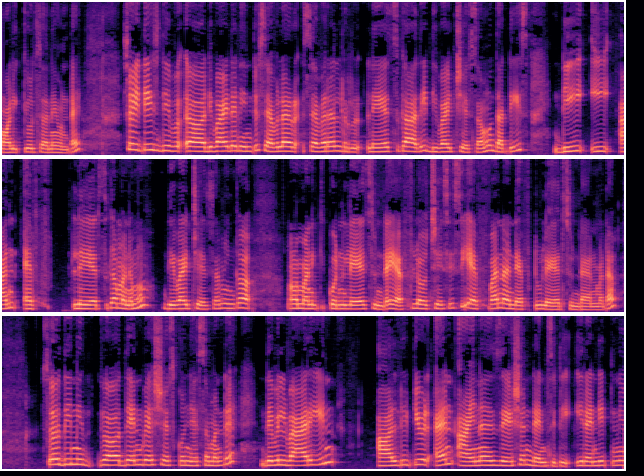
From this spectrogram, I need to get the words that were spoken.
మాలిక్యూల్స్ అనే ఉంటాయి. So it is div divided into several several లేయర్స్గా అది డివైడ్ చేస్తాము. That is D E and F లేయర్స్గా మనము డివైడ్ చేస్తాము. ఇంకా మనకి కొన్ని లేయర్స్ ఉంటాయి. ఎఫ్లో వచ్చేసి F one and F two layers ఉంటాయి అనమాట సో దీన్ని uh, దేని బేస్ చేసుకొని చేస్తామంటే they will vary in altitude and ionization density ఈ రెండింటిని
